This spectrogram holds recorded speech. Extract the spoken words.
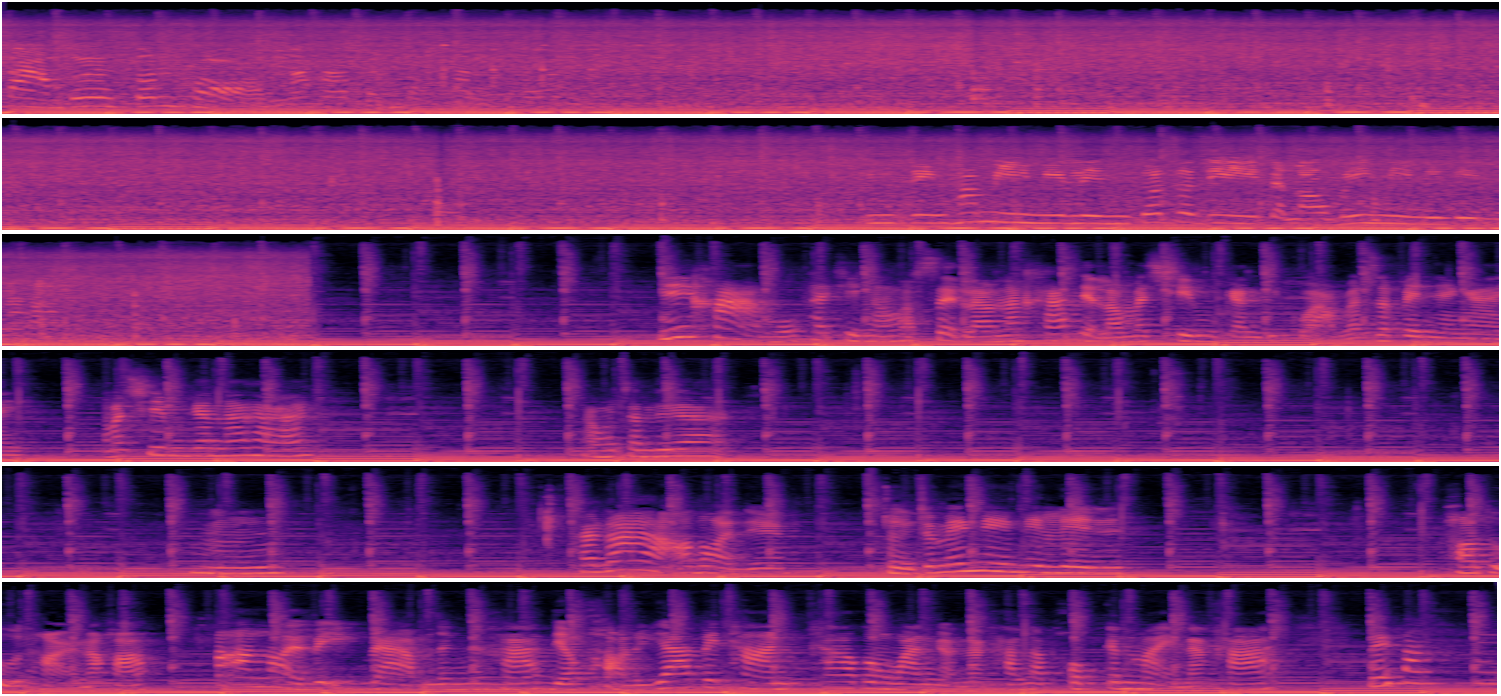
ตามด้วยต้นหอมนะคะต้นหอมหั่นต้นจริงๆ ถ้ามีมิลินก็จะดีแต่เราไม่มีมิลินนะคะ มูผัดขิงของเราเสร็จแล้วนะคะ เดี๋ยวเรามาชิมกันดีกว่าว่าจะเป็นยังไง มาชิมกันนะคะ เราจะเลือกอืมใช้ได้อะอร่อยดี ถึงจะไม่มีมิลิน พอถูถ่ายนะคะก็อร่อยไปอีกแบบหนึ่งนะคะ เดี๋ยวขออนุญาตไปทานข้าวกลางวันก่อนนะคะ แล้วพบกันใหม่นะคะ บ๊ายบาย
